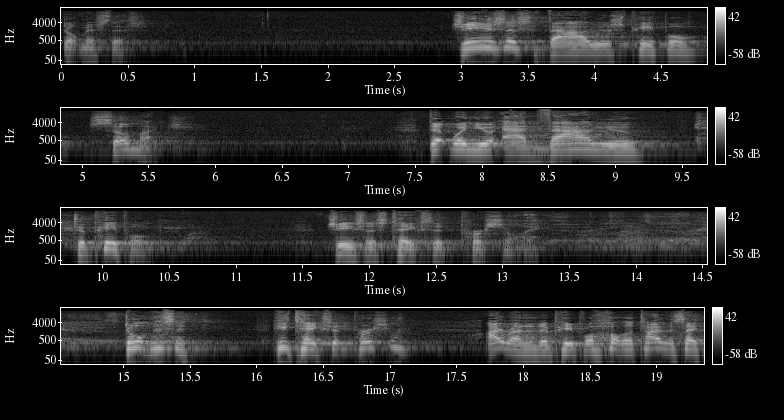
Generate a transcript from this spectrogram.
Don't miss this. Jesus values people so much that when you add value to people, Jesus takes it personally. Don't miss it. He takes it personally. I run into people all the time that say,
